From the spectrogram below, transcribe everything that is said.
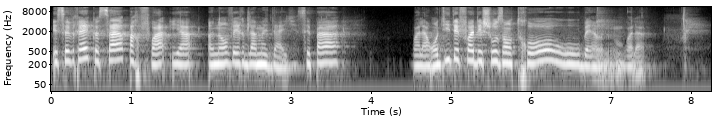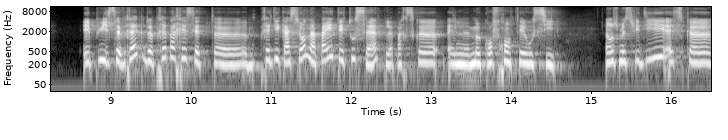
Et c'est vrai que ça, parfois, il y a un envers de la médaille. C'est pas, voilà, on dit des fois des choses en trop, ou ben voilà. Et puis c'est vrai que de préparer cette euh, prédication n'a pas été tout simple, parce qu'elle me confrontait aussi. Donc je me suis dit, est-ce que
